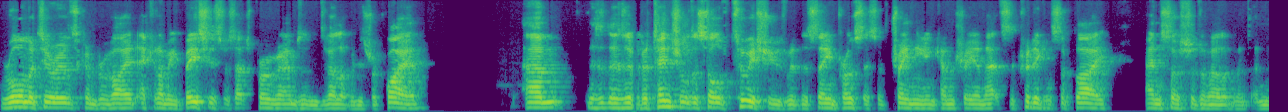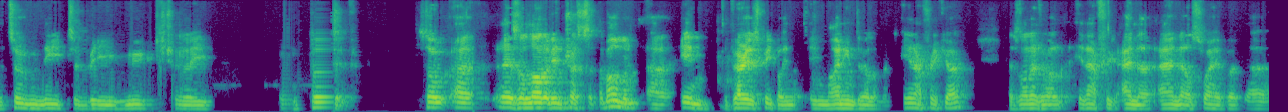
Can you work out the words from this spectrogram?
raw materials can provide economic basis for such programs and development is required. Um, there's, there's, a potential to solve two issues with the same process of training in country, and that's the critical supply and social development, and the two need to be mutually inclusive. So uh, there's a lot of interest at the moment uh, in various people in, in, mining development in Africa. There's a lot of development in Africa and, uh, and elsewhere, but uh,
